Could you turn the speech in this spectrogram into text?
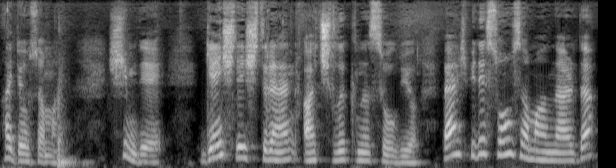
Hadi o zaman. Şimdi gençleştiren açlık nasıl oluyor? Ben bir de son zamanlarda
